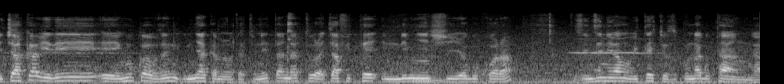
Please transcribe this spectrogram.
Icya kabiri eh, nk'uko bavuze ngo imyaka mirongo itatu n'itandatu uracyafite indi myinshi yo gukora. Sinzi niba mu bitekerezo ukunda gutanga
